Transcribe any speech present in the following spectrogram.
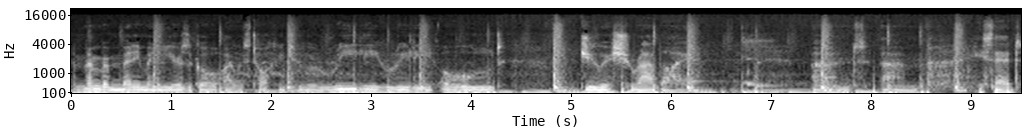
I remember many, many years ago, I was talking to a really, really old Jewish rabbi, and um, he said,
